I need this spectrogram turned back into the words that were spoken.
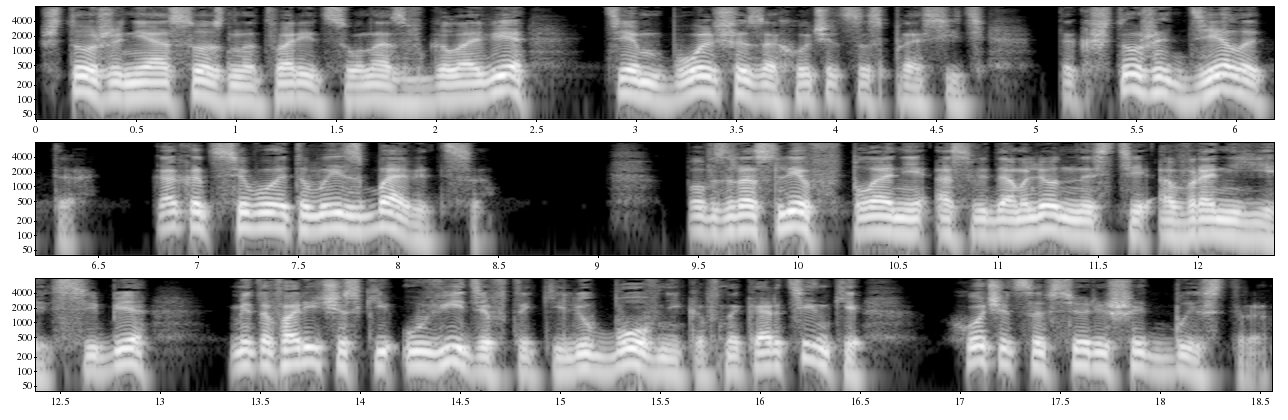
что же неосознанно творится у нас в голове, тем больше захочется спросить, так что же делать-то? Как от всего этого избавиться? Повзрослев в плане осведомленности о вранье себе, метафорически увидев таки любовников на картинке, хочется все решить быстро.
